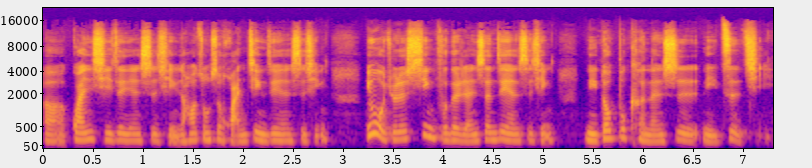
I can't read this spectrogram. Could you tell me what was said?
呃关系这件事情，然后重视环境这件事情，因为我觉得幸福的人生这件事情，你都不可能是你自己。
